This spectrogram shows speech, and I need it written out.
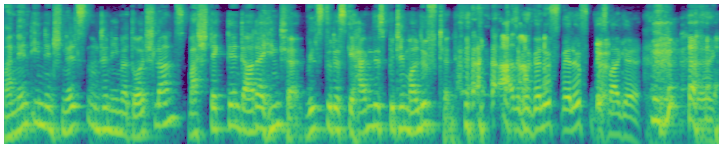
man nennt ihn den schnellsten Unternehmer Deutschlands. Was steckt denn da dahinter? Willst du das Geheimnis bitte mal lüften? also gut, wir lüften, wir lüften das mal ge, äh,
